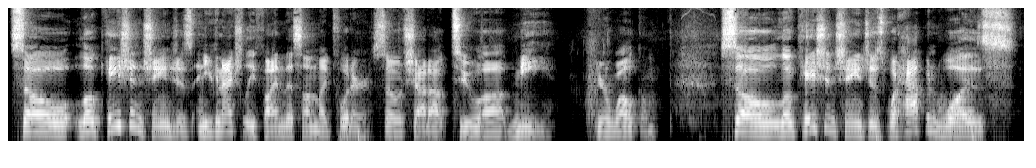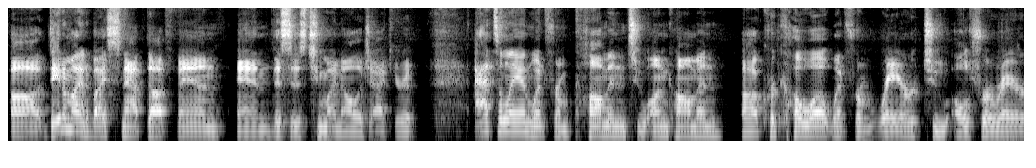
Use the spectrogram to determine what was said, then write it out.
so location changes, and you can actually find this on my Twitter. So shout out to uh, me. You're welcome. So location changes. What happened was uh, data mined by Snap.fan, and this is to my knowledge accurate. Attilan went from common to uncommon. Uh, Krakoa went from rare to ultra rare.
